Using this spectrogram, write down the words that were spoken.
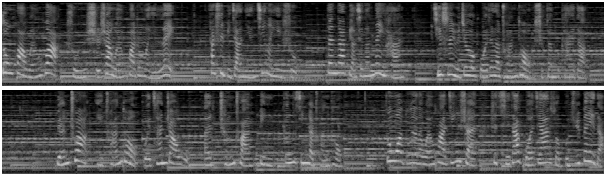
动画文化属于时尚文化中的一类。它是比较年轻的艺术，但它表现的内涵其实与这个国家的传统是分不开的。原创以传统为参照物而承传并更新的传统，中国独有的文化精神是其他国家所不具备的。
